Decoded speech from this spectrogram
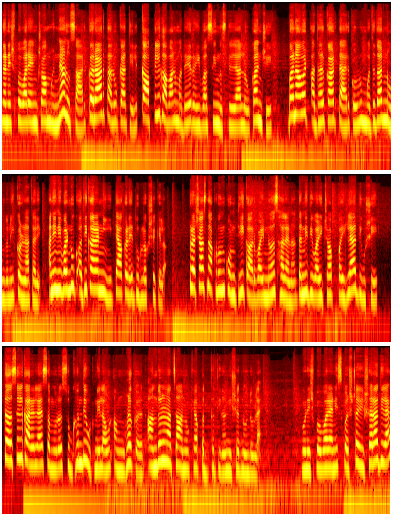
गणेश पवार यांच्या म्हणण्यानुसार कराड तालुक्यातील कापिल गावांमध्ये रहिवासी नसलेल्या लोकांची बनावट आधार कार्ड तयार करून मतदार नोंदणी करण्यात आली आणि निवडणूक अधिकाऱ्यांनी त्याकडे दुर्लक्ष केलं. प्रशासनाकडून कोणतीही कारवाई न झाल्यानं त्यांनी दिवाळीच्या पहिल्या दिवशी तहसील कार्यालयासमोर सुगंधी उठणी लावून आंघोळ करत आंदोलनाचा अनोख्या पद्धतीनं निषेध नोंदवलाय. गणेश पवार यांनी स्पष्ट इशारा दिलाय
